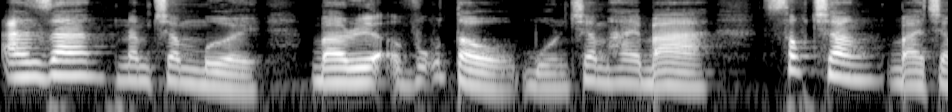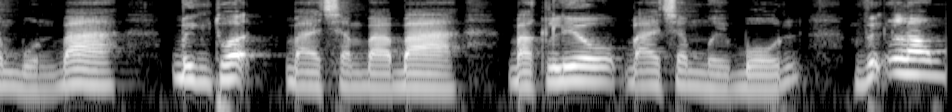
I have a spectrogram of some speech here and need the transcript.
An Giang 510, Bà Rịa Vũng Tàu 423, Sóc Trăng 343, Bình Thuận 333, Bạc Liêu 314, Vĩnh Long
